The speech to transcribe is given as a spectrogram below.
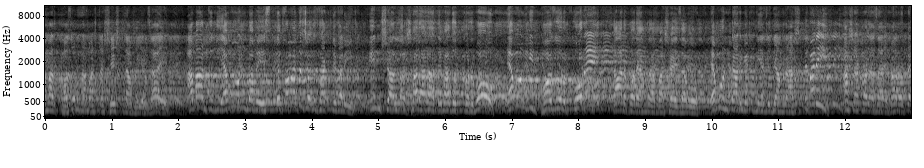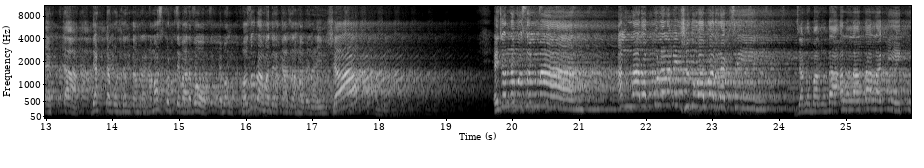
আমার ফজর নামাজটা শেষ না হয়ে যায়। আবার যদি এমন ভাবে ইস্তেকামতের সাথে থাকতে পারি, ইনশাআল্লাহ সারা রাত ইবাদত করব। এমন কি ফজর করে তারপরে আমরা বাসায় যাব। এমন টার্গেট নিয়ে যদি আমরা আসতে পারি, আশা করা যায় বারোটা একটা, দেড়টা পর্যন্ত আমরা নামাজ পড়তে পারব এবং ফজর আমাদের কাজা হবে না ইনশা এই জন্য মুসলমান, আল্লাহ রব্বুল আলামিন শুধু আবার রাখছেন যেন বান্দা আল্লাহ তালাকে একটু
